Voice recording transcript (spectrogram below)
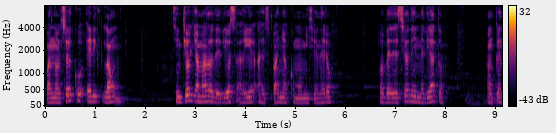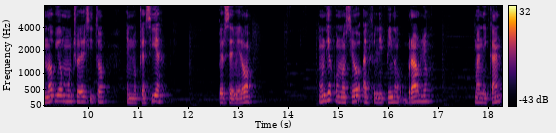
cuando el sueco Eric Laum sintió el llamado de Dios a ir a España como misionero, obedeció de inmediato, aunque no vio mucho éxito en lo que hacía. Perseveró. Un día conoció al filipino Braulio Manicán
